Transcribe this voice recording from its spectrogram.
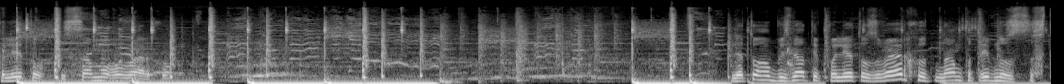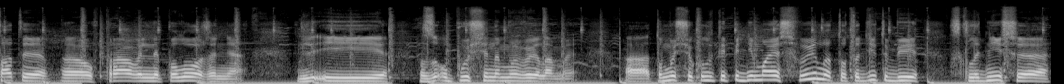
палету із самого верху. Для того, аби зняти палету зверху, нам потрібно стати е, в правильне положення і з опущеними вилами. Тому що коли ти піднімаєш вила, то тоді тобі складніше,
